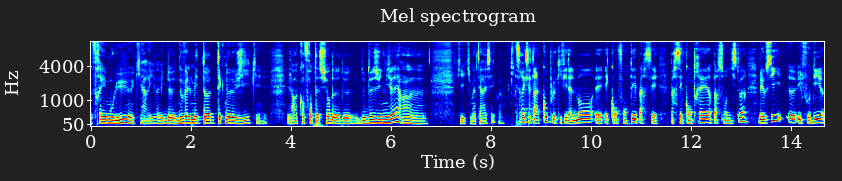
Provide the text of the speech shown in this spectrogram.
frais et moulu qui arrive avec de nouvelles méthodes technologiques et, la confrontation de, deux univers hein, qui, qui m'intéressait c'est vrai que c'est un couple qui finalement est, confronté par ses par ses contraires par son histoire. Mais aussi il faut dire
